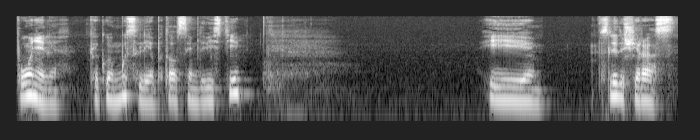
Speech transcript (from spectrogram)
поняли, какую мысль я пытался им довести. И в следующий раз,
